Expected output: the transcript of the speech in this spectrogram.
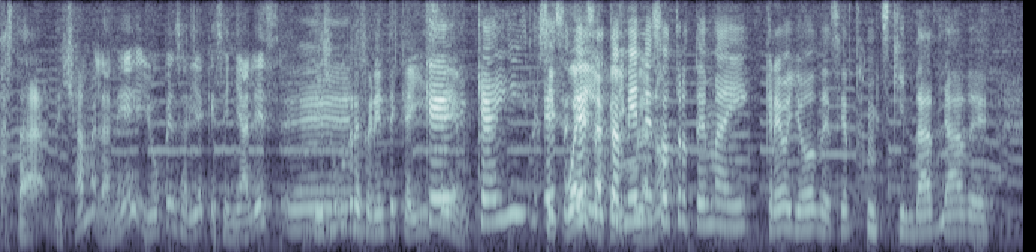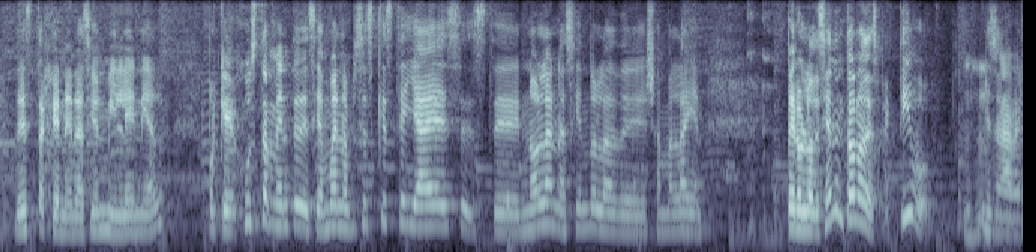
hasta de Shyamalan. ¿eh? Yo pensaría que Señales es un referente que ahí que, se... que ahí se ese, ese también es otro tema ahí creo yo de cierta mezquindad ya de, de esta generación millennial porque justamente decían bueno pues es que este ya es este Nolan haciendo la de Shyamalan pero lo decían en tono despectivo Dicen, a ver,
